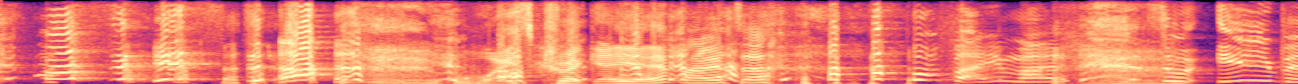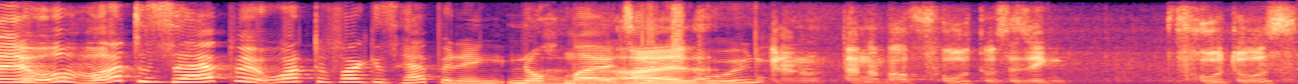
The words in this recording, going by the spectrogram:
Wisecrack AF, Alter. Auf einmal so übel. Oh, what is happening? What the fuck is happening? Nochmal zurückspulen. Dann, dann aber auf Fotos, deswegen Fotos.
